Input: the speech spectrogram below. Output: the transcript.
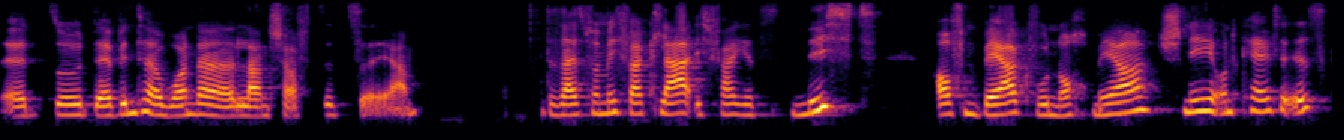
äh, so der Winter-Wonder-Landschaft sitze, ja. Das heißt, für mich war klar, ich fahre jetzt nicht auf einen Berg, wo noch mehr Schnee und Kälte ist,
